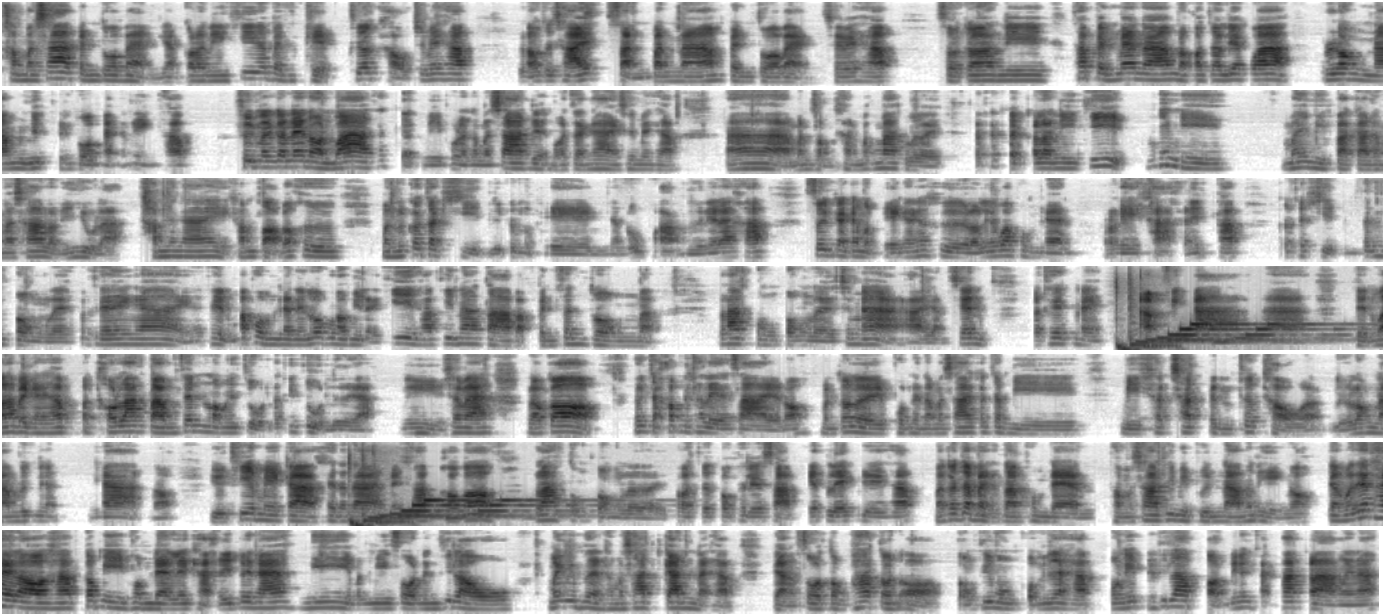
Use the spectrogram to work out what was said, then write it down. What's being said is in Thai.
ธรรมชาติเป็นตัวแบ่งอย่างกรณีที่ถ้าเป็นเขตเทือกเขาใช่ไหมครับ เราจะใช้สันปันน้ำเป็นตัวแบ่งใช่ไหมครับ ส่วนกรณีถ้าเป็นแม่น้ำเราก็จะเรียกว่าร่องน้ำลึกเป็นตัวแบ่งนั่นเองครับ ซึ่งนั้นก็แน่นอนว่าถ้าเกิดมีพลังธรรมชาติเนี่ยมันจะง่ายใช่ไหมครับ อ่า มันสำคัญมากๆเลย แต่ถ้าเกิดกรณีที่ไม่มี ไม่มีปราการธรรมชาติเหล่านี้อยู่ล่ะทำยังไงคำตอบก็คือ มนุษย์ก็จะขีดหรือกำหนดเองอย่างรูปขวามือนี่แหละครับ ซึ่งการกำหนดเองนั้นก็คือ เราเรียกว่าพรมแดนเรขาคณิตครับก็จะขีดเป็นเส้นตรงเลยก็จะได้ง่ายๆเห็นว่าพรมแดนในโลกเรามีหลายที่ครับที่หน้าตาแบบเป็นเส้นตรงแบบ ลากตรงๆเลยใช่ไหมอ่าอย่างเช่น ประเทศในแอฟริกาอ่าเห็นว่าเป็นไงครับเขาลากตามเส้นลองจูดและที่จูดเลยอะนี่ใช่ไหมแล้วก็เนื่องจากเขาเป็นทะเลทรายเนาะมันก็เลยพรมแดนธรรมชาติก็จะมีมีชัดๆ เป็นเทือกเขาอะหรือร่องน้ำลึกเนี่ยยากเนาะอยู่ที่อเมริกาแคนาดาไหมครับเขาก็ลากตรงๆเลย พอเจอตรงทะเลสาบเล็กๆเลยครับ มันก็จะแบ่งตามพรมแดนธรรมชาติที่มีพื้นน้ำนั่นเองเนาะอย่างประเทศไทยเราครับ ก็มีพรมแดนเลขาคณิตด้วยนะ นี่มันมีโซนหนึ่งที่เรา ไม่มีพรมแดนธรรมชาติกั้นนะครับ อย่างโซนตรงภาคตะวันออกตรงที่วงกลมนี่แหละครับตรงนี้เป็นที่ราบต่อเนื่องจากภาคกลางเลยนะ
